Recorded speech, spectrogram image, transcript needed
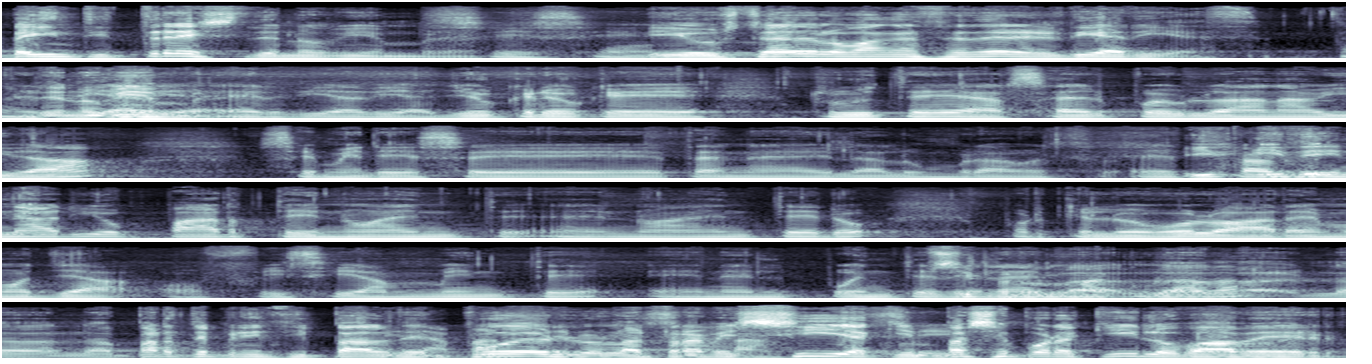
23 eh, de noviembre. Sí, sí. Y ustedes lo van a encender el día 10 de noviembre. el día 10. Yo creo que Rute, al ser el pueblo de la Navidad, se merece tener el alumbrado extraordinario, parte no es, no entero, porque luego lo haremos ya oficialmente en el puente de la Inmaculada. La, parte principal del pueblo, la travesía, quien pase por aquí lo va a ver.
